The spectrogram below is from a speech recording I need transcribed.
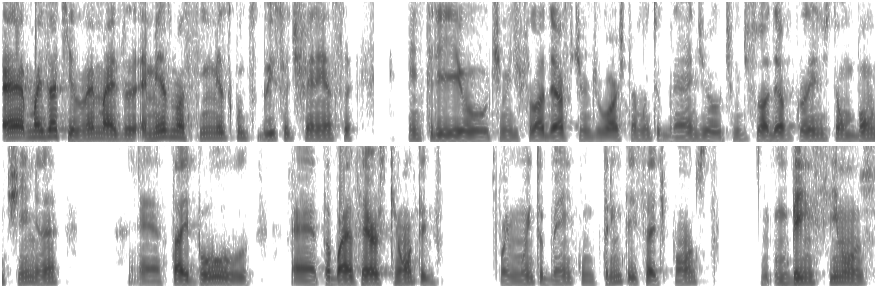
É, mas é aquilo, né? Mas é mesmo assim, mesmo com tudo isso, a diferença entre o time de Filadélfia e o time de Washington é muito grande. O time de Filadélfia, por de ter um bom time, né? É, Taibu, é, Tobias Harris, que ontem foi muito bem, com 37 pontos um Ben Simmons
